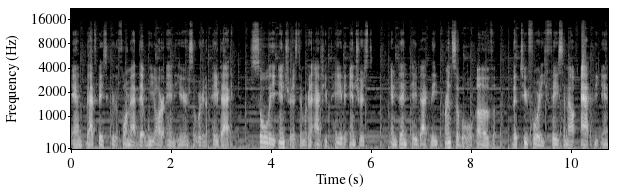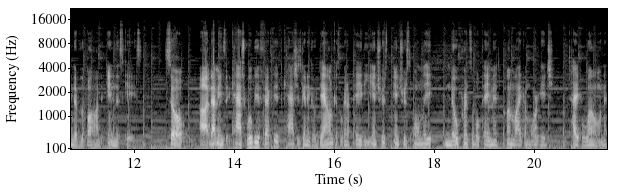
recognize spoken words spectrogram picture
And that's basically the format that we are in here. So we're going to pay back solely interest and we're going to actually pay the interest and then pay back the principal of the 240 face amount at the end of the bond in this case. So uh, that means that cash will be affected. Cash is going to go down because we're going to pay the interest, interest only, no principal payment, unlike a mortgage type loan.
